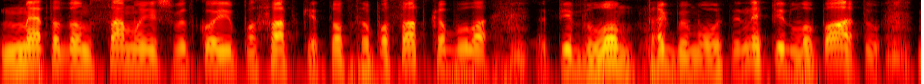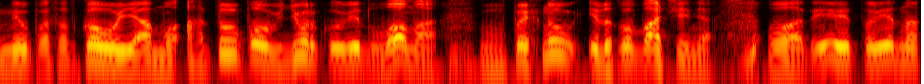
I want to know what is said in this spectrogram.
методом самої швидкої посадки. Тобто посадка була під лом, так би мовити, не під лопату, не в посадкову яму, а тупо в дюрку від лома. Впихнув і до побачення. От. І відповідно,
